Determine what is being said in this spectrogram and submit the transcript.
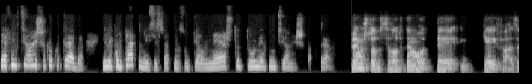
ne funkcioniše kako treba, ili kompletno nisi sretan u svom telu, nešto tu ne funkcioniše kako treba. Prema što se dotaknemo te gay faze,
